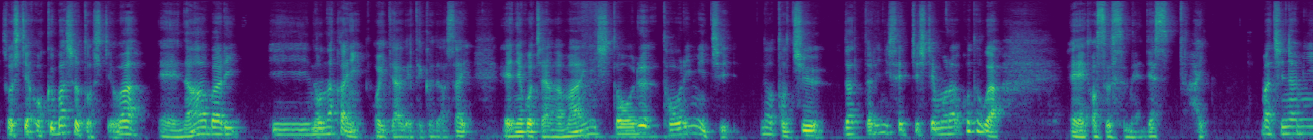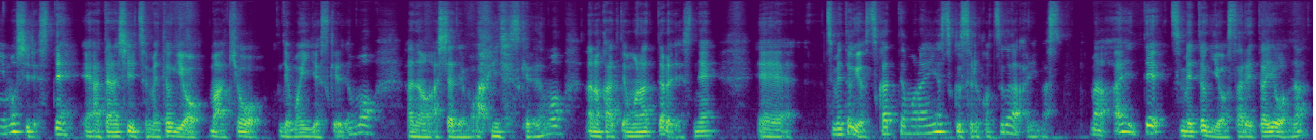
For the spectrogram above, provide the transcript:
そして置く場所としては、えー、縄張りの中に置いてあげてください。えー、猫ちゃんが毎日通る通り道の途中だったりに設置してもらうことが、えー、おすすめです。はい。まあ、ちなみにもしですね、新しい爪研ぎを、まあ今日でもいいですけれども、あの、明日でもいいですけれども、あの、買ってもらったらですね、え、爪研ぎを使ってもらいやすくするコツがあります。まあ、あえて爪研ぎをされたような、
